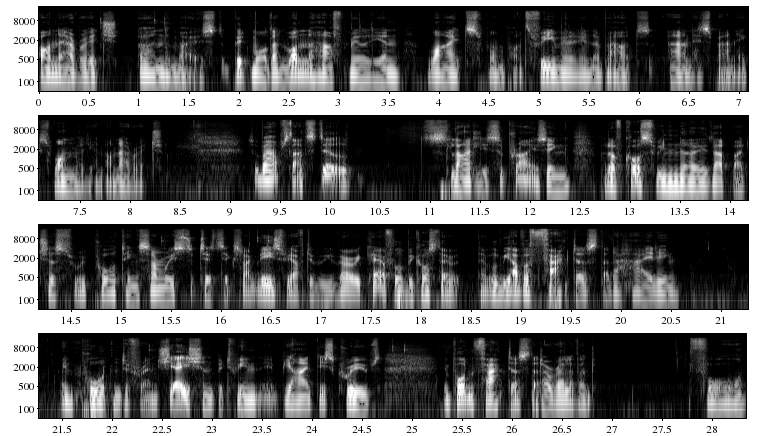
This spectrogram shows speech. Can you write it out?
on average earn the most, a bit more than 1.5 million, whites 1.3 million about, and Hispanics 1 million on average. So perhaps that's still slightly surprising, but of course we know that by just reporting summary statistics like these, we have to be very careful because there, there will be other factors that are hiding important differentiation between behind these groups, important factors that are relevant for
